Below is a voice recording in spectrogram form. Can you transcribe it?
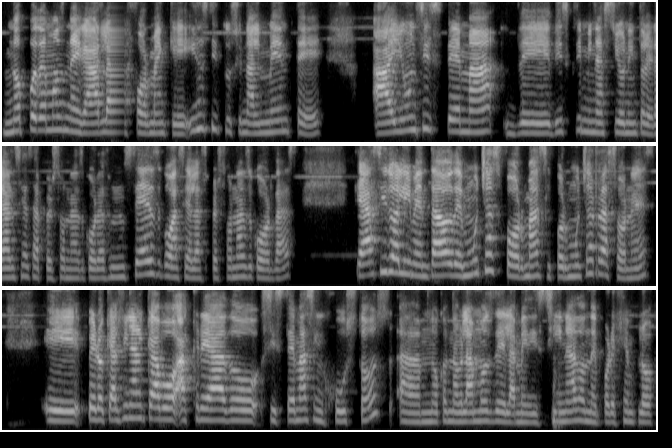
no podemos negar la forma en que institucionalmente hay un sistema de discriminación, intolerancia a personas gordas, un sesgo hacia las personas gordas que ha sido alimentado de muchas formas y por muchas razones eh, pero que al fin y al cabo ha creado sistemas injustos, ¿no? cuando hablamos de la medicina, donde, por ejemplo,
